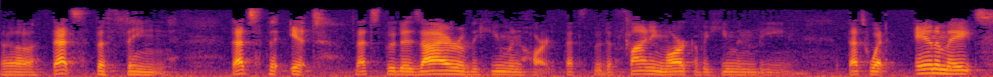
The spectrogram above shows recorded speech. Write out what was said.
Uh, that's the thing. That's the it. That's the desire of the human heart. That's the defining mark of a human being. That's what animates,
